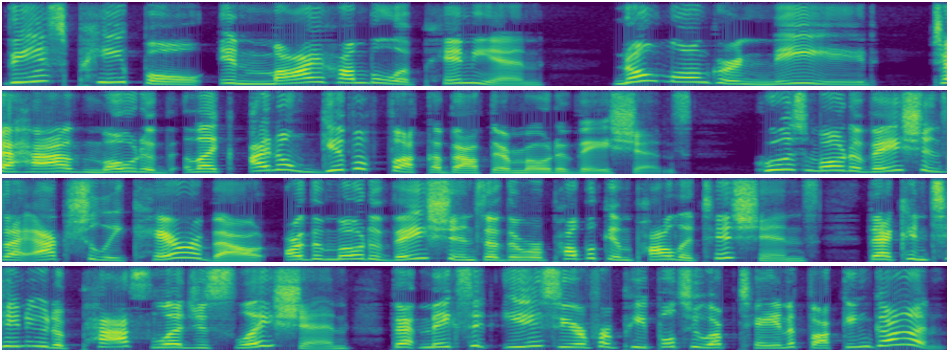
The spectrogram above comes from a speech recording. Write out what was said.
these people, in my humble opinion, no longer need to have motive. Like, I don't give a fuck about their motivations. Whose motivations I actually care about are the motivations of the Republican politicians that continue to pass legislation that makes it easier for people to obtain a fucking gun.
